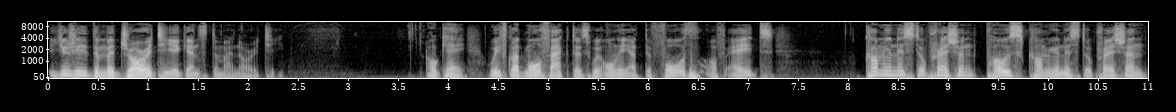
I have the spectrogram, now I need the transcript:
usually the majority against the minority. Okay, we've got more factors. We're only at the fourth of eight. Communist oppression, post communist oppression,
